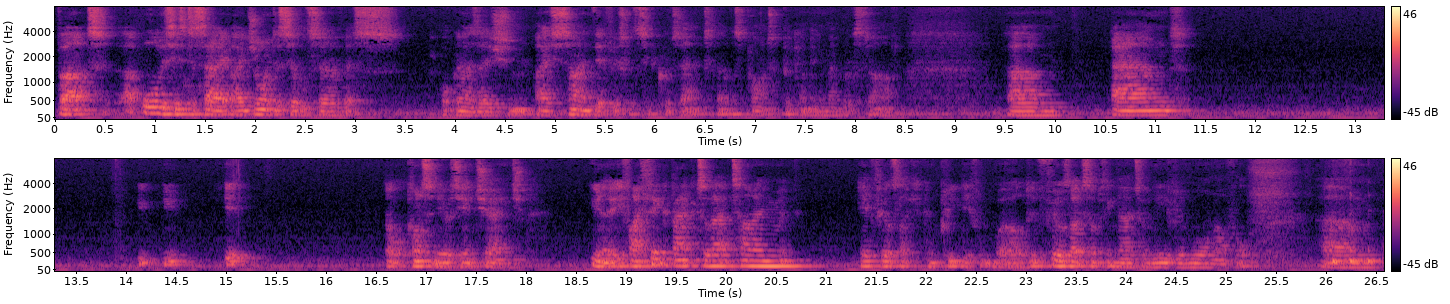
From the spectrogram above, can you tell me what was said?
but uh, all this is to say, I joined a civil service organisation. I signed the Official Secrets Act. That was part of becoming a member of staff. Um, and it, it, oh, continuity and change. You know, if I think back to that time, it feels like a completely different world. It feels like something out of an Evelyn Waugh novel. Um,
